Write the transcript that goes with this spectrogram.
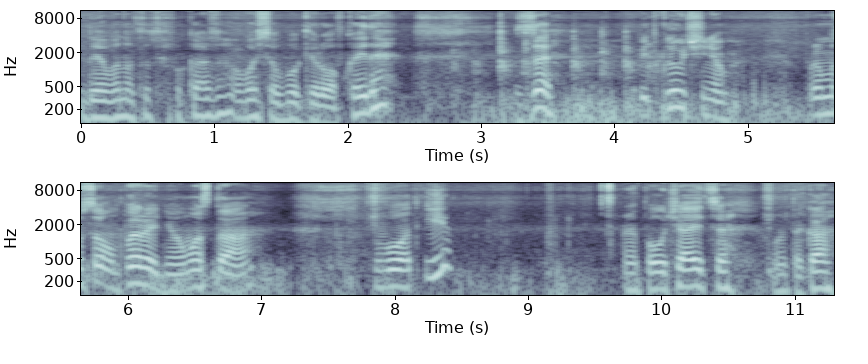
Де вона тут показує? Ось блокировка йде. З підключенням примусовим переднього моста. Вот. І виходить ось така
